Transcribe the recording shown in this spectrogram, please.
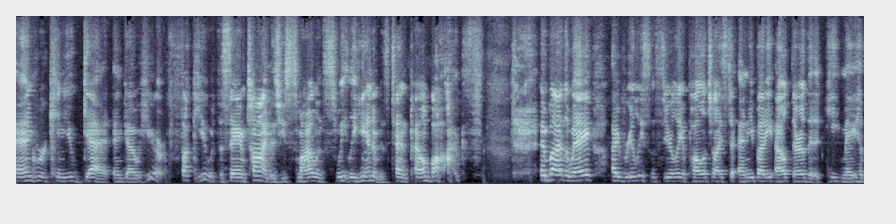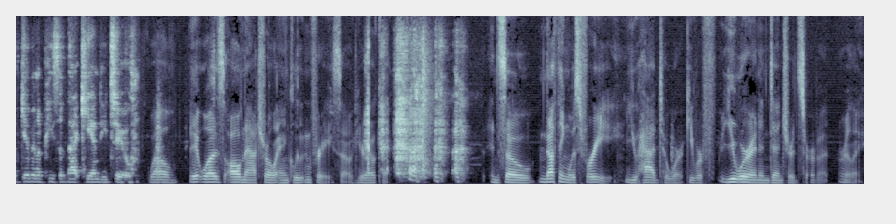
anger can you get and go, here, fuck you at the same time as you smile and sweetly hand him his 10 pound box? And by the way, I really sincerely apologize to anybody out there that he may have given a piece of that candy to. Well, it was all natural and gluten free, so you're okay. and so nothing was free. You had to work. You were you were an indentured servant, really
